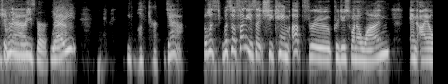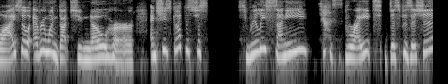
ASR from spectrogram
Kick grim ass. reaper Yeah. right we loved her Yeah. But what's what's so funny is that she came up through Produce 101 and IOI. So everyone got to know her. And she's got this just really sunny, yes bright disposition,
